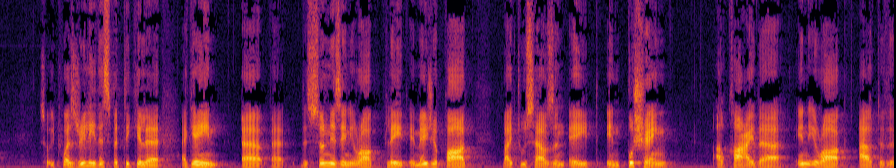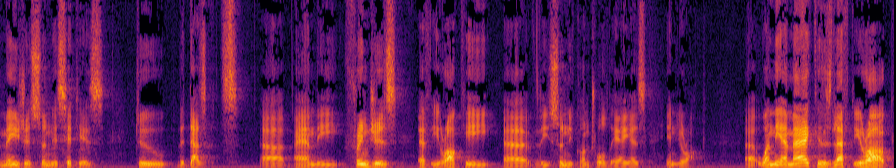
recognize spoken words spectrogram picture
So it was really this particular, again, uh, uh, the Sunnis in Iraq played a major part by 2008 in pushing Al Qaeda in Iraq out of the major Sunni cities to the deserts uh, and the fringes of Iraqi, uh, the Sunni controlled areas in Iraq. Uh, when the Americans left Iraq,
